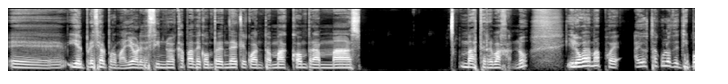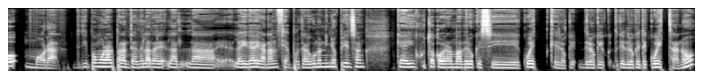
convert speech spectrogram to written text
eh, y el precio al por mayor, es decir, no es capaz de comprender que cuanto más compras más más te rebajan, ¿no? Y luego además, pues hay obstáculos de tipo moral, de tipo moral para entender la, idea de ganancia, porque algunos niños piensan que es injusto cobrar más de lo que se cuesta, que de lo que, de lo que, de lo que te cuesta, ¿no?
